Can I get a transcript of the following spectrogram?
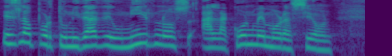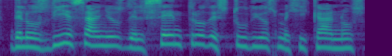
es la oportunidad de unirnos a la conmemoración de los 10 años del Centro de Estudios Mexicanos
